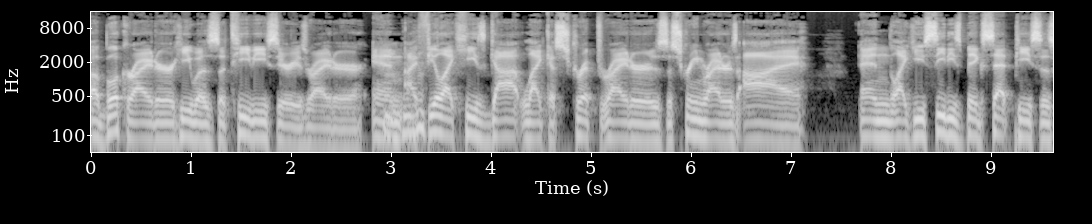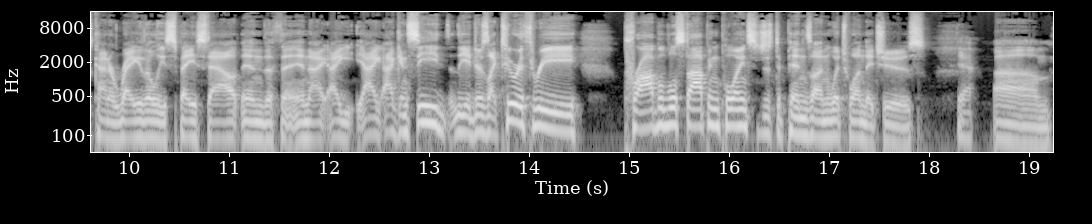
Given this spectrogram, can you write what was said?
a book writer, he was a TV series writer. And mm-hmm. I feel like he's got like a script writer's, a screenwriter's eye. And like you see these big set pieces kind of regularly spaced out in the thing. And I, I, I can see the, there's like two or three probable stopping points. It just depends on which one they choose. Yeah. Um,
